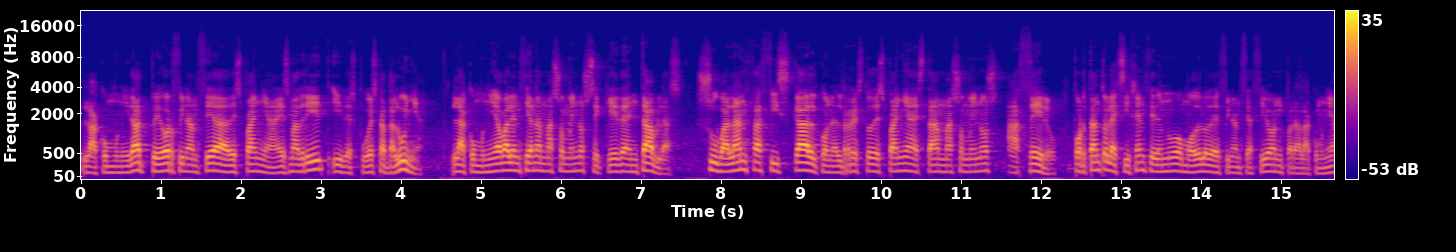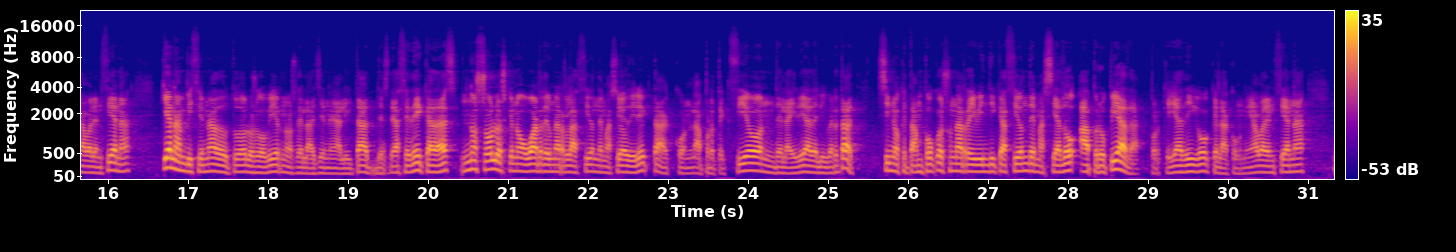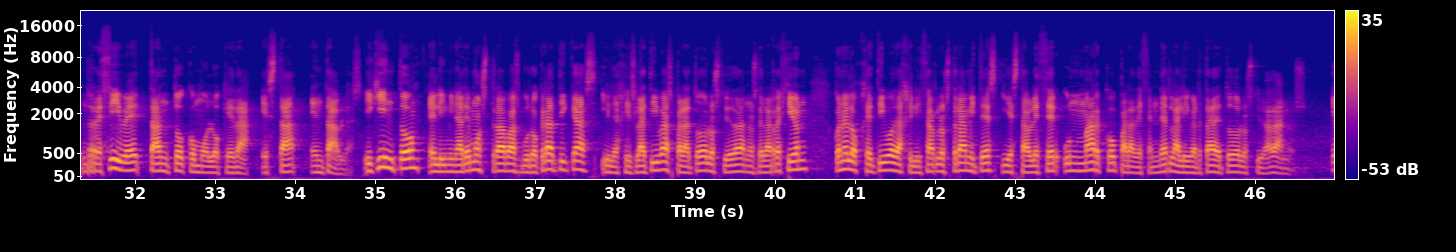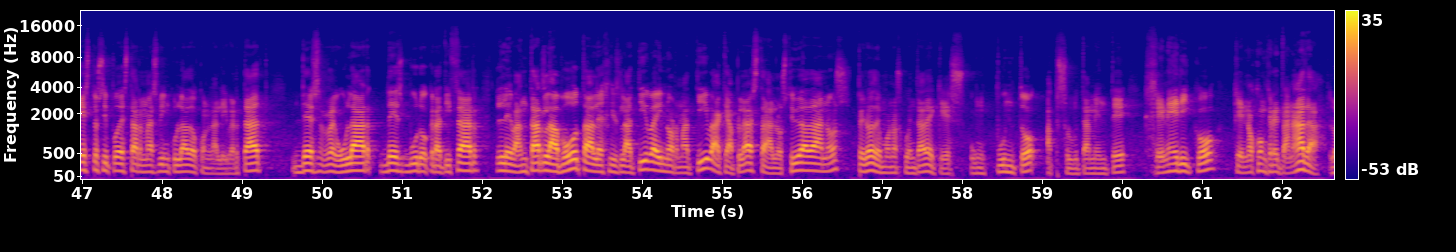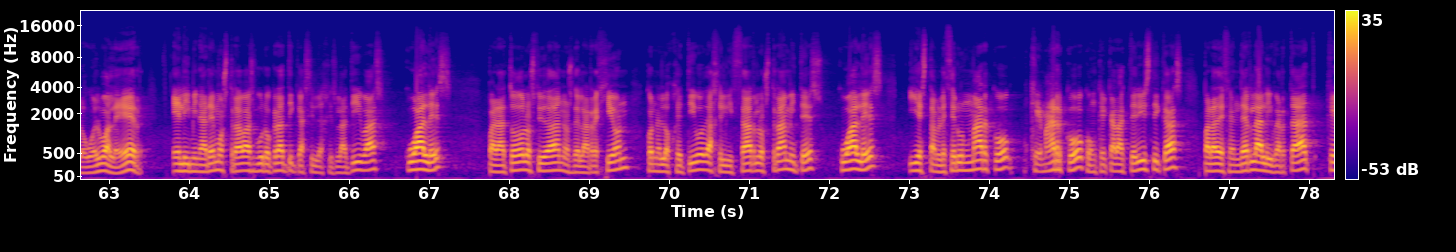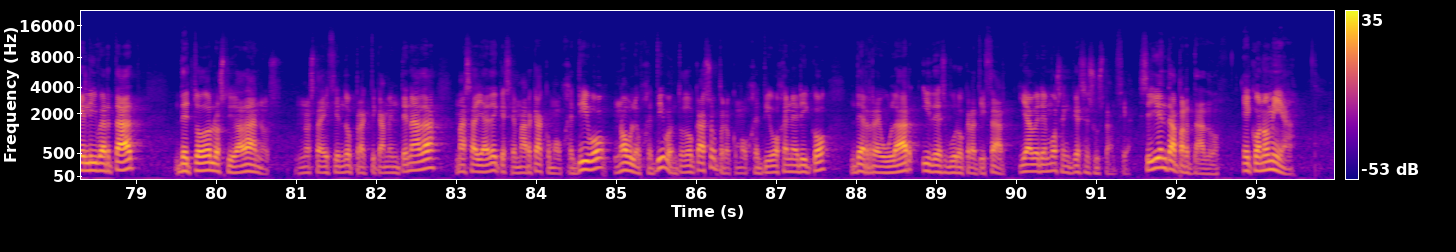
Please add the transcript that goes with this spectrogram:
La comunidad peor financiada de España es Madrid y después Cataluña. La comunidad valenciana más o menos se queda en tablas. Su balanza fiscal con el resto de España está más o menos a cero. Por tanto, la exigencia de un nuevo modelo de financiación para la comunidad valenciana que han ambicionado todos los gobiernos de la Generalitat desde hace décadas, no solo es que no guarde una relación demasiado directa con la protección de la idea de libertad, sino que tampoco es una reivindicación demasiado apropiada, porque ya digo que la comunidad valenciana recibe tanto como lo que da, está en tablas. Y quinto, eliminaremos trabas burocráticas y legislativas para todos los ciudadanos de la región con el objetivo de agilizar los trámites y establecer un marco para defender la libertad de todos los ciudadanos. Esto sí puede estar más vinculado con la libertad, desregular, desburocratizar, levantar la bota legislativa y normativa que aplasta a los ciudadanos, pero démonos cuenta de que es un punto absolutamente genérico que no concreta nada. Lo vuelvo a leer. Eliminaremos trabas burocráticas y legislativas, ¿cuáles? Para todos los ciudadanos de la región, con el objetivo de agilizar los trámites, ¿cuáles? Y establecer un marco, ¿qué marco? ¿Con qué características? Para defender la libertad, ¿qué libertad? De todos los ciudadanos. No está diciendo prácticamente nada, más allá de que se marca como objetivo, noble objetivo en todo caso, pero como objetivo genérico de regular y desburocratizar. Ya veremos en qué se sustancia. Siguiente apartado. Economía.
